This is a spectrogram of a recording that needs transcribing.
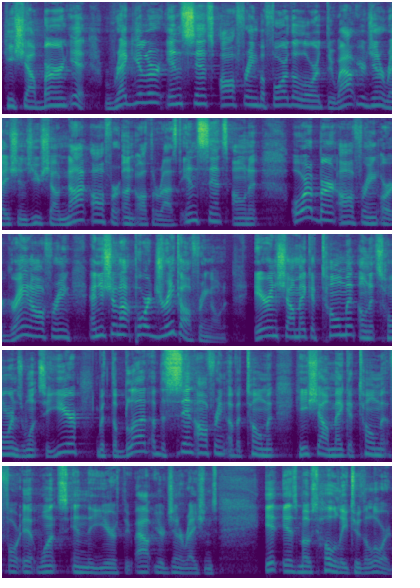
he shall burn it. Regular incense offering before the Lord throughout your generations. You shall not offer unauthorized incense on it, or a burnt offering, or a grain offering, and you shall not pour a drink offering on it. Aaron shall make atonement on its horns once a year. With the blood of the sin offering of atonement, he shall make atonement for it once in the year throughout your generations. It is most holy to the Lord.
